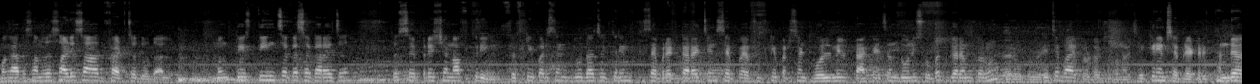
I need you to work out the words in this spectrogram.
मग आता समजा साडेसहा फॅटचं दूध आलं. मग ते तीनचं कसं करायचं? तर separation of cream fifty percent दुधाचे क्रीम सेपरेट करायचे आणि सेप फिफ्टी पर्सेंट होल मिल्क टाकायचं आणि दोन्ही सोबत गरम करून त्याचे बाय प्रोडक्ट बनवायचे. क्रीम सेपरेटर थंड्या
